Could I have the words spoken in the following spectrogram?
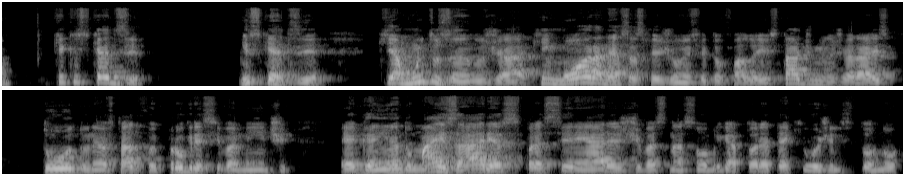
O que, que isso quer dizer? Isso quer dizer que há muitos anos já, quem mora nessas regiões, feito eu falei, o estado de Minas Gerais todo, né, o estado foi progressivamente é, ganhando mais áreas para serem áreas de vacinação obrigatória, até que hoje ele se tornou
